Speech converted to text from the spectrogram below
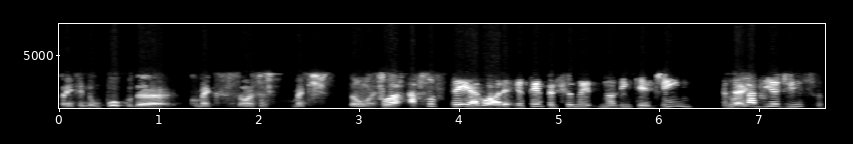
Para entender um pouco da como é que são essas, como é que estão. Essas... Pô, assustei agora. Eu tenho perfil no, no LinkedIn, eu não é. sabia disso.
